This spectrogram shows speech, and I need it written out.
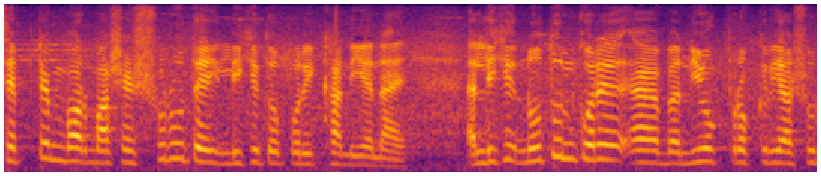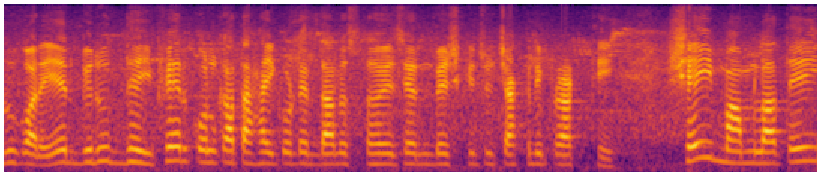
সেপ্টেম্বর মাসের শুরুতেই লিখিত পরীক্ষা নিয়ে নেয়। লিখি, নতুন করে নিয়োগ প্রক্রিয়া শুরু করে। এর বিরুদ্ধেই ফের কলকাতা হাইকোর্টের দ্বারস্থ হয়েছেন বেশ কিছু চাকরি প্রার্থী। সেই মামলাতেই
